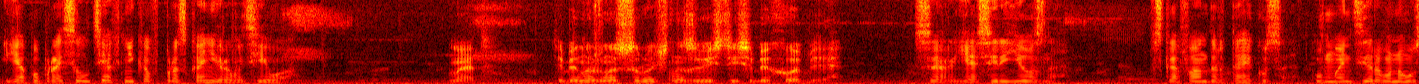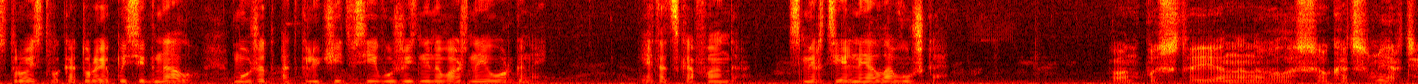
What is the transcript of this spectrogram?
я попросил техников просканировать его. Мэтт, тебе нужно срочно завести себе хобби. Сэр, я серьезно. В скафандр Тайкуса вмонтировано устройство, которое по сигналу может отключить все его жизненно важные органы. Этот скафандр – смертельная ловушка. Он постоянно на волосок от смерти.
